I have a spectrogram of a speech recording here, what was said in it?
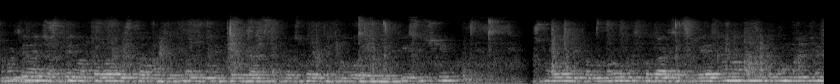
Комерційна частина товариства з обмеженою відповідальністю промислової технології 2000. Встановлені паноморони реєстру документів,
